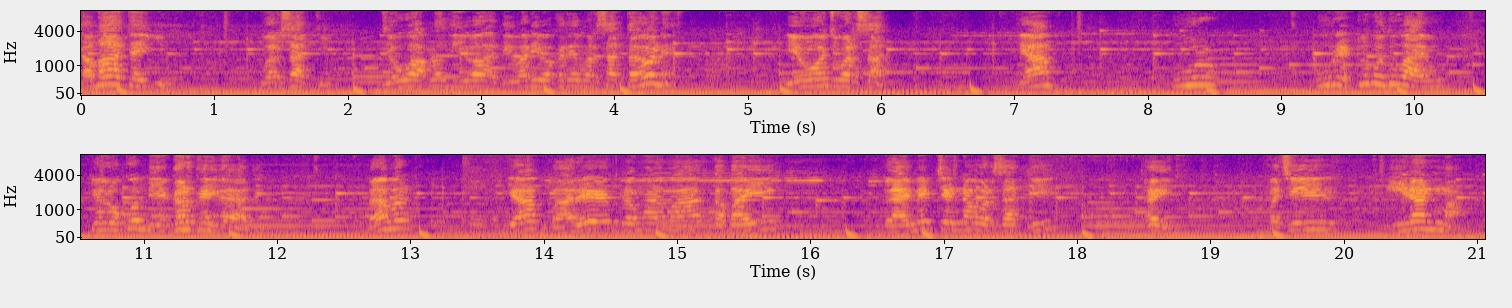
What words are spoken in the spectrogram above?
તબાહ થઈ ગયું વરસાદથી. જેવો આપણો દિવા, દિવાળી વખતે વરસાદ થયો ને, એવો જ વરસાદ. ત્યાં પૂર પૂર એટલું બધું આવ્યું કે લોકો બેઘર થઈ ગયા છે. બરાબર? ત્યાં ભારે પ્રમાણમાં તબાહી ક્લાઇમેટ ચેન્જના વરસાદથી થઈ. પછી ઈરાનમાં.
